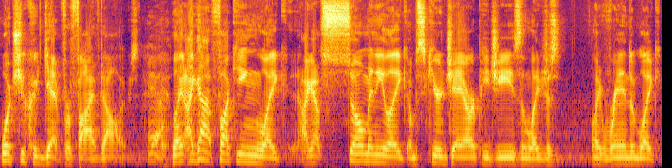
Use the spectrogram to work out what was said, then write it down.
what you could get for five dollars. Yeah. Like I got fucking like I got so many like obscure JRPGs and like just like random like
